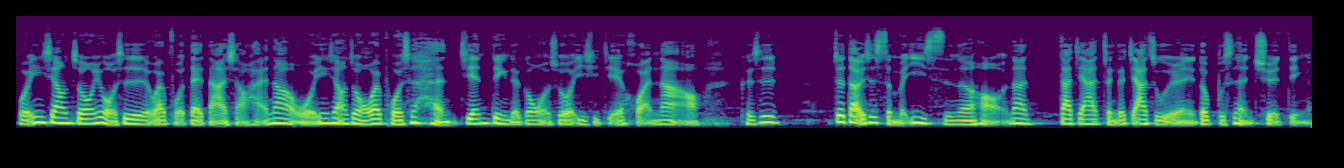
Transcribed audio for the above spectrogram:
我印象中，因为我是外婆带大的小孩，那我印象中我外婆是很坚定的跟我说“一起结还呐”哦，可是这到底是什么意思呢？哈，那大家整个家族的人也都不是很确定哦。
